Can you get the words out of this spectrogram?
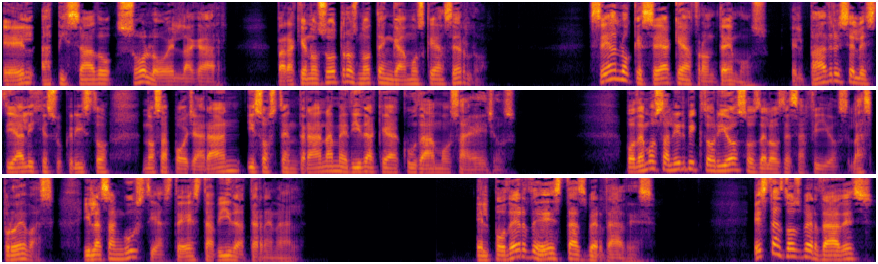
Él ha pisado solo el lagar, para que nosotros no tengamos que hacerlo. Sea lo que sea que afrontemos, el Padre Celestial y Jesucristo nos apoyarán y sostendrán a medida que acudamos a ellos. Podemos salir victoriosos de los desafíos, las pruebas y las angustias de esta vida terrenal. El poder de estas verdades estas dos verdades,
